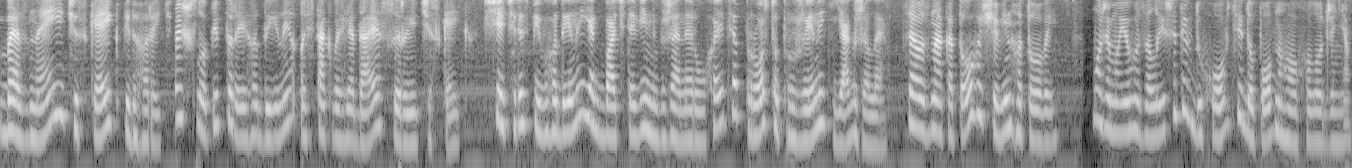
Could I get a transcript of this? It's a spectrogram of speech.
без неї чизкейк підгорить. Пройшло півтори години, ось так виглядає сирий чизкейк. Ще через півгодини, як бачите, він вже не рухається, просто пружинить як желе. Це ознака того, що він готовий. Можемо його залишити в духовці до повного охолодження.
